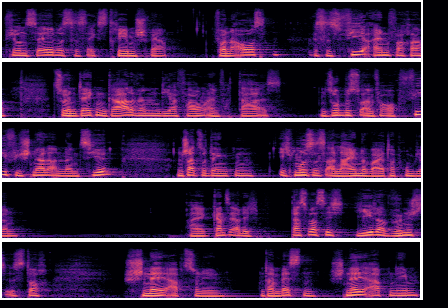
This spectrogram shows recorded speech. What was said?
für uns selber ist es extrem schwer. Von außen ist es viel einfacher zu entdecken, gerade wenn die Erfahrung einfach da ist. Und so bist du einfach auch viel, viel schneller an deinem Ziel, anstatt zu denken, ich muss es alleine weiter probieren. Weil ganz ehrlich, das, was sich jeder wünscht, ist doch schnell abzunehmen. Und am besten schnell abnehmen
